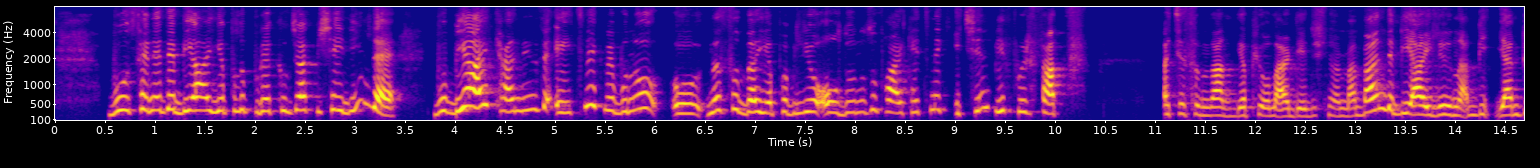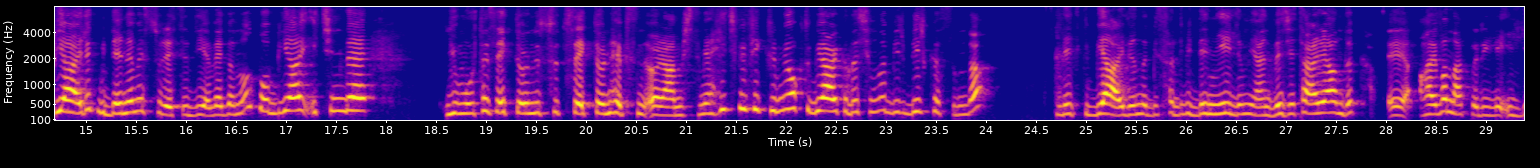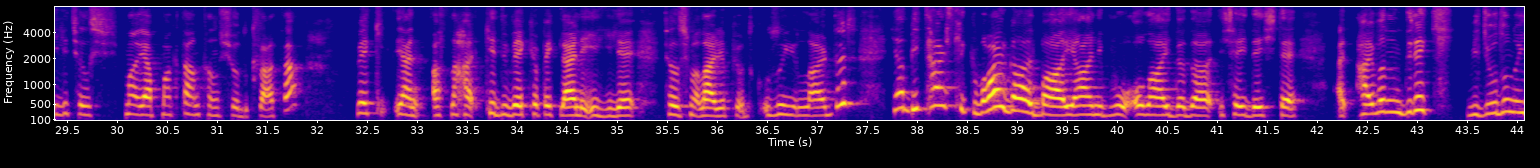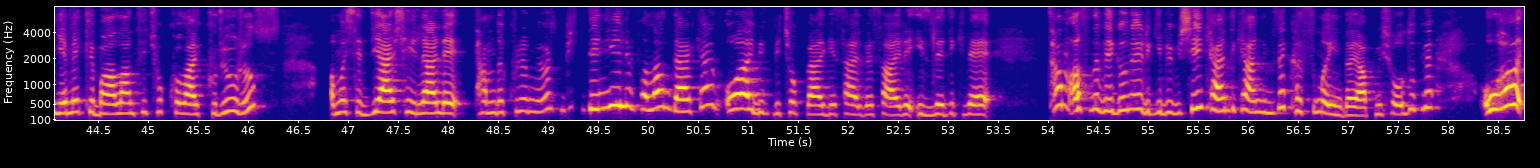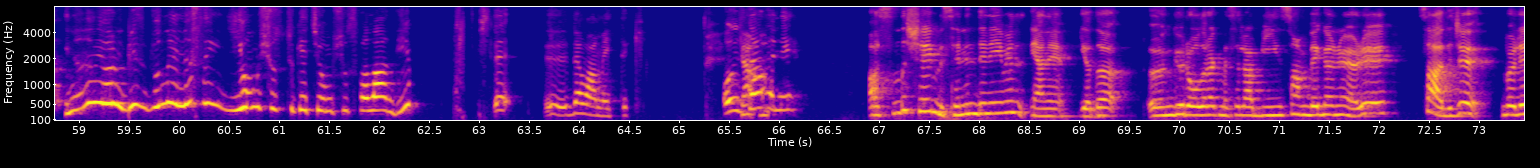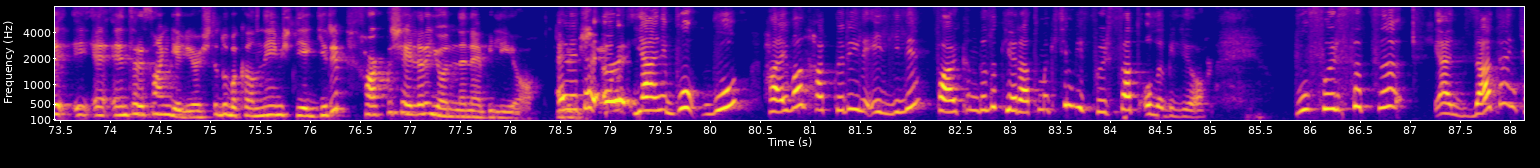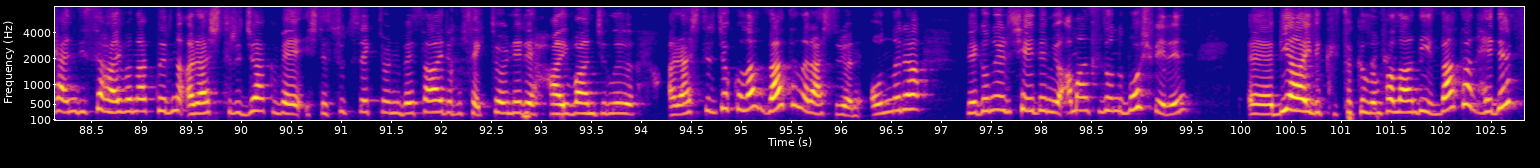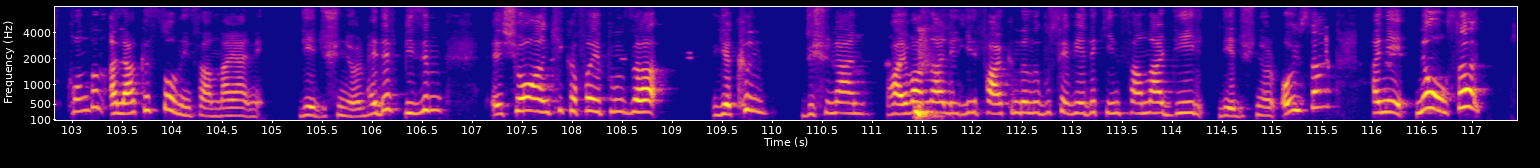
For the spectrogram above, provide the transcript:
bu senede bir ay yapılıp bırakılacak bir şey değil de bu bir ay kendinizi eğitmek ve bunu nasıl da yapabiliyor olduğunuzu fark etmek için bir fırsat açısından yapıyorlar diye düşünüyorum ben. Ben de bir aylığına bir, yani bir aylık bir deneme süresi diye vegan olup o bir ay içinde yumurta sektörünü, süt sektörünü hepsini öğrenmiştim. Yani hiçbir fikrim yoktu. Bir arkadaşımla bir 1 Kasım'da dedik ki bir aylığını biz hadi bir deneyelim. Yani vejeteryandık. E, hayvan hakları ile ilgili çalışma yapmaktan tanışıyorduk zaten ve yani aslında kedi ve köpeklerle ilgili çalışmalar yapıyorduk uzun yıllardır. Ya bir terslik var galiba yani bu olayda da şeyde işte hayvanın direkt vücudunu yemekle bağlantıyı çok kolay kuruyoruz. Ama işte diğer şeylerle tam da kuramıyoruz. Bir deneyelim falan derken o ay biz birçok belgesel vesaire izledik ve tam aslında veganeri gibi bir şeyi kendi kendimize Kasım ayında yapmış olduk ve oha inanamıyorum biz bunu nasıl yiyormuşuz tüketiyormuşuz falan deyip işte e, devam ettik. O yüzden ya, hani aslında şey mi senin deneyimin yani ya da öngörü olarak mesela bir insan veganöre sadece böyle e, e, enteresan geliyor işte dur bakalım neymiş diye girip farklı şeylere yönlenebiliyor. Evet, şey. evet yani bu bu hayvan hakları ile ilgili farkındalık yaratmak için bir fırsat olabiliyor. Bu fırsatı yani zaten kendisi hayvan haklarını araştıracak ve işte süt sektörünü vesaire bu sektörleri hayvancılığı araştıracak olan zaten araştırıyor. Yani onlara vegan öyle şey demiyor aman siz onu boş verin e, bir aylık takılın falan değil. Zaten hedef konudan alakası olan insanlar yani diye düşünüyorum. Hedef bizim e, şu anki kafa yapımıza yakın düşünen hayvanlarla ilgili farkındalığı bu seviyedeki insanlar değil diye düşünüyorum. O yüzden hani ne olsa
